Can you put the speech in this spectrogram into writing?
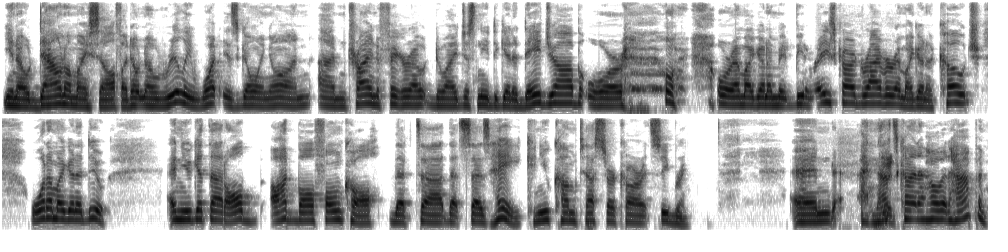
you know, down on myself. I don't know really what is going on. I'm trying to figure out do I just need to get a day job or or, or am I going to be a race car driver? Am I going to coach? What am I going to do? And you get that all oddball phone call that uh, that says, "Hey, can you come test our car at Sebring?" And and that's kind of how it happened.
